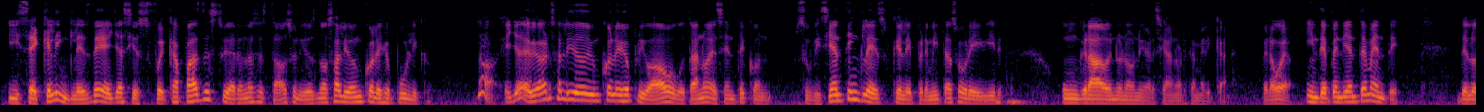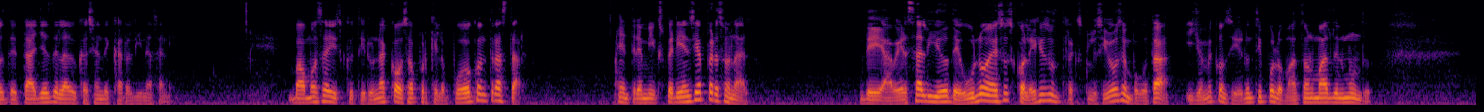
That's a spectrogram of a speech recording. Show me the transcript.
Y sé que el inglés de ella, si fue capaz de estudiar en los Estados Unidos, no salió de un colegio público. No, ella debió haber salido de un colegio privado bogotano decente con suficiente inglés que le permita sobrevivir un grado en una universidad norteamericana. Pero bueno, independientemente de los detalles de la educación de Carolina Sanín, vamos a discutir una cosa porque lo puedo contrastar entre mi experiencia personal de haber salido de uno de esos colegios ultra exclusivos en Bogotá. Y yo me considero un tipo lo más normal del mundo.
